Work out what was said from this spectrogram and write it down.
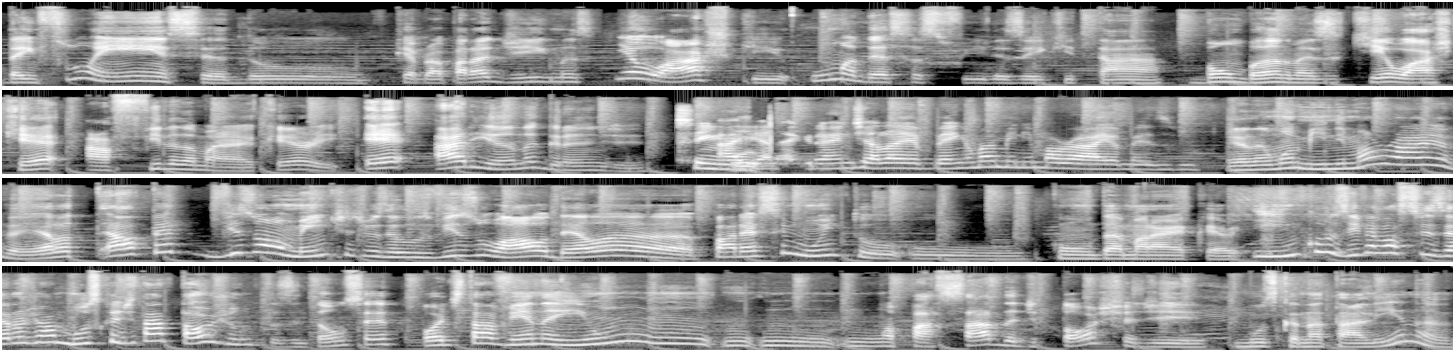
da influência, do quebrar paradigmas. E eu acho que uma dessas filhas aí que tá bombando, mas que eu acho que é a filha da Mariah Carey, é Ariana Grande. Sim. A Ariana Grande, ela é bem uma mini Mariah mesmo. Ela é uma mini Mariah, velho. Ela, ela até visualmente, tipo assim, o visual dela parece muito o com o da Mariah Carey. E inclusive elas fizeram já música de Natal juntas. Então você pode estar vendo aí um, um- um- uma passada de tocha de música natalina.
